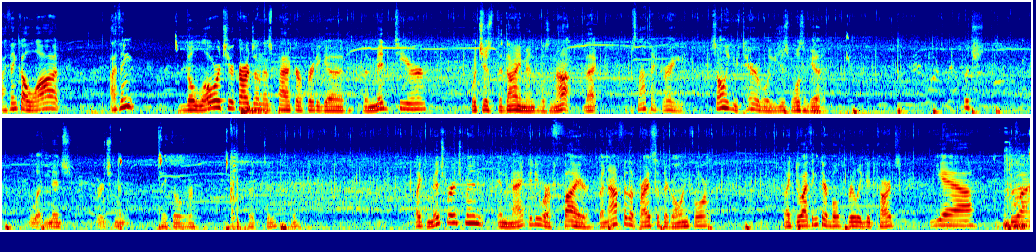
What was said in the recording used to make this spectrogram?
I think a lot, I think the lower tier cards on this pack are pretty good. The mid tier, which is the diamond, was not that it's not that great. It's not like you're terrible, you just wasn't good. Which let Mitch Richmond take over. Like Mitch Richmond and McAdoo are fire, but not for the price that they're going for. Like, do I think they're both really good cards? Yeah. Do I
